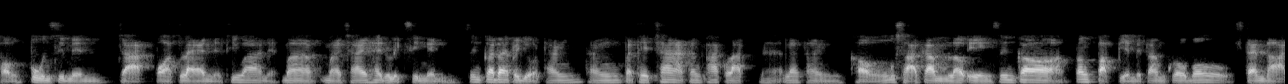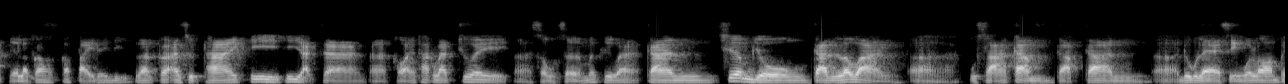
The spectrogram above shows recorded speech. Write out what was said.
ของปูนซีเมนต์จาก Portland เนี่ยที่ว่าเนี่ยมามาใช้ hydraulic cement ซึ่งก็ได้ประโยชน์ทั้งทั้งประเทศชาติทั้งภาครัฐนะฮะและทางของอุตสาหกรรมเราเอง ซึ่งก็ต้องปรับเปลี่ยนไปตาม global standard เนี่ยแล้วก็ก็ไปได้ดี แล้วก็อันสุดท้ายที่ที่อยากจะอาขอให้ภาครัฐช่วยส่งเสริมก็คือว่าการเชื่อมโยงกันระหว่างอ,อุตสาหกรรมกับการดูแลสิ่งแวดล้อมไป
